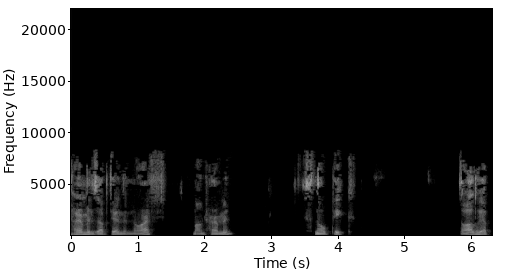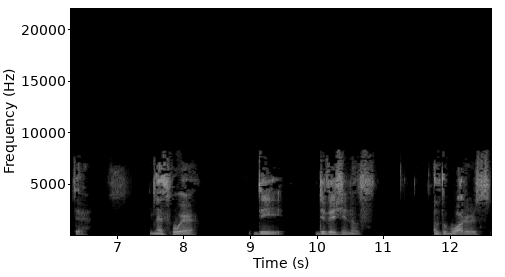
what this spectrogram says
Hermon's up there in the north, Mount Hermon, Snow Peak, all the way up there. And that's where the division of, of the waters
